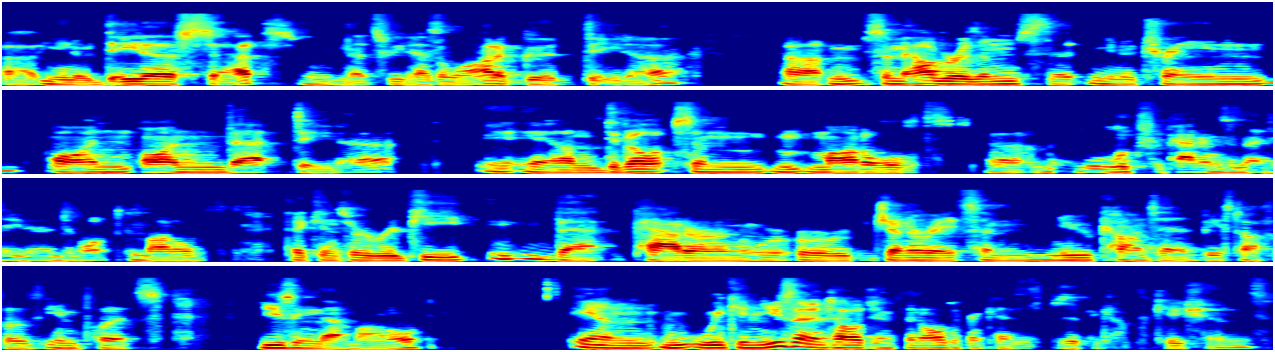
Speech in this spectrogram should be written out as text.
uh, you know, data sets. NetSuite has a lot of good data, um, some algorithms that you know train on on that data, and develop some models, uh, look for patterns in that data, and develop some models that can sort of repeat that pattern or, or generate some new content based off of inputs using that model and we can use that intelligence in all different kinds of specific applications.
